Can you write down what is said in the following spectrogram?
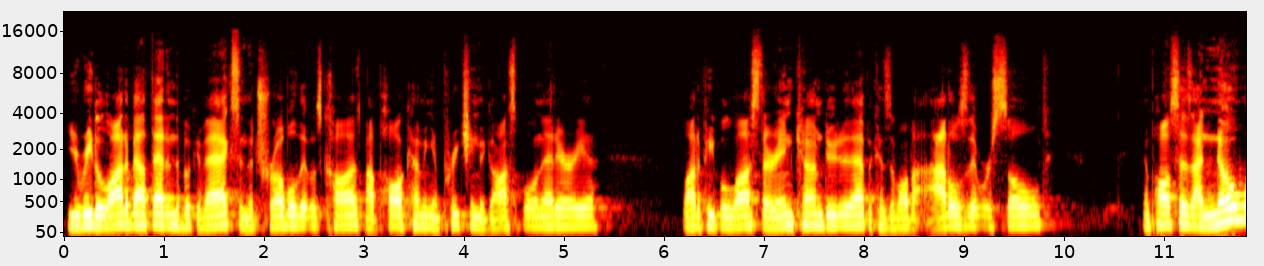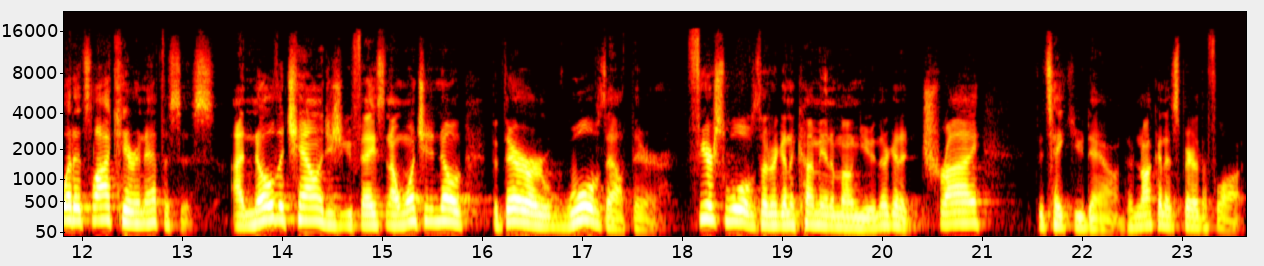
You read a lot about that in the book of Acts and the trouble that was caused by Paul coming and preaching the gospel in that area. A lot of people lost their income due to that because of all the idols that were sold. And Paul says, I know what it's like here in Ephesus. I know the challenges you face, and I want you to know that there are wolves out there fierce wolves that are going to come in among you, and they're going to try to take you down. They're not going to spare the flock.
